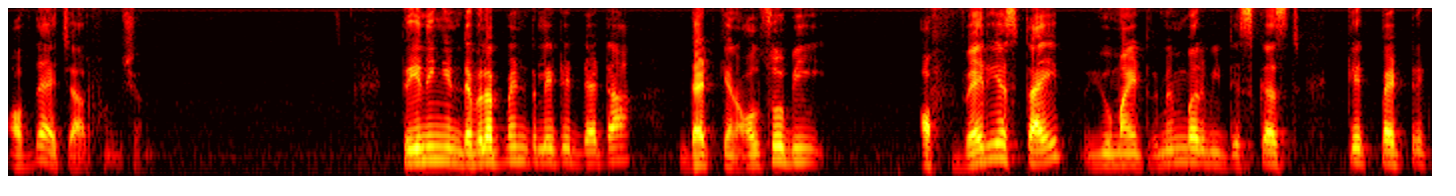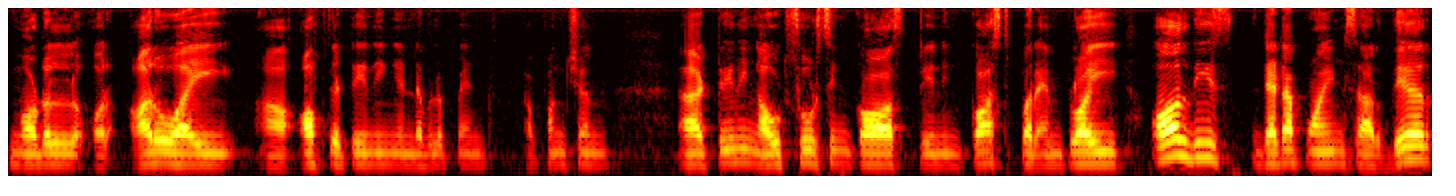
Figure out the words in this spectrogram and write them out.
of the HR function. Training and development related data that can also be of various type, you might remember we discussed Kirkpatrick model or ROI uh, of the training and development uh, function, uh, training outsourcing cost, training cost per employee, all these data points are there,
